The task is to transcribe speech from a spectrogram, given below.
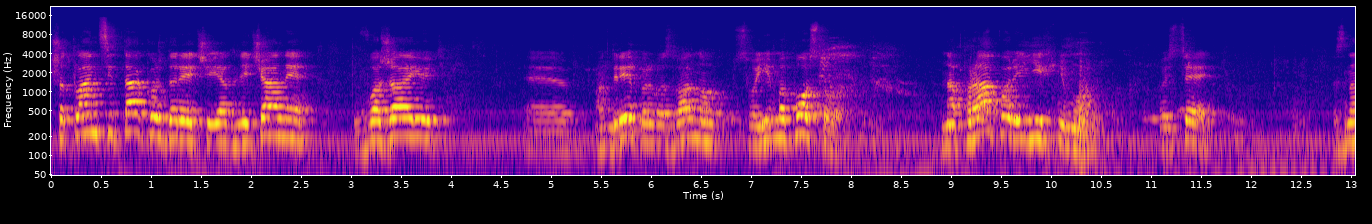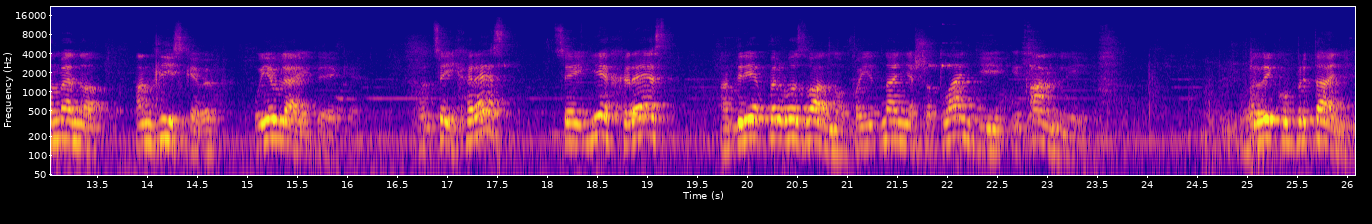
Шотландці також, до речі, і англічани вважають е, Андрія Первозваного своїм апостолом. На прапорі їхньому, ось це знамено англійське, ви уявляєте яке? Оцей хрест, це є хрест Андрія Первозваного, поєднання Шотландії і Англії, Велику Британію.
